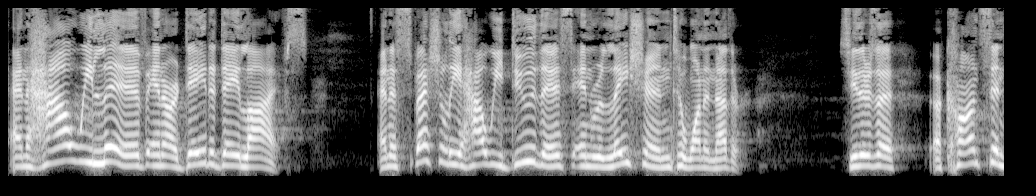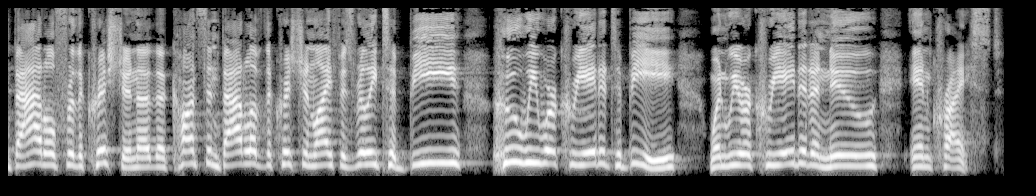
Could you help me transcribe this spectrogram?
and how we live in our day-to-day lives. And especially how we do this in relation to one another. See, there's a, a constant battle for the Christian. Uh, the constant battle of the Christian life is really to be who we were created to be when we were created anew in Christ.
